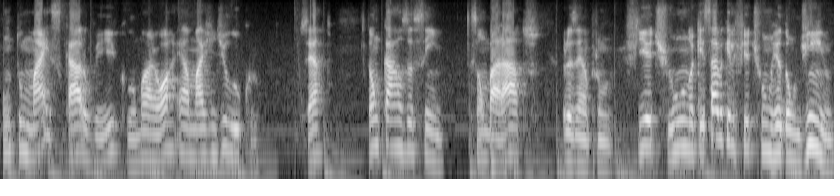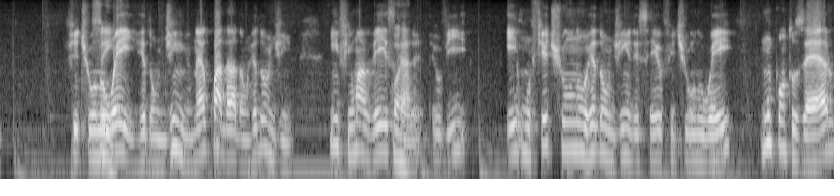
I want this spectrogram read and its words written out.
quanto mais caro o veículo, maior é a margem de lucro, certo? Então, carros assim, que são baratos, por exemplo, um Fiat Uno, que sabe aquele Fiat Uno redondinho? Fiat Uno Sim. Way redondinho, não é o quadradão, redondinho. Enfim, uma vez, Correto. cara, eu vi um Fiat Uno redondinho desse aí, o Fiat Uno Way 1.0,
